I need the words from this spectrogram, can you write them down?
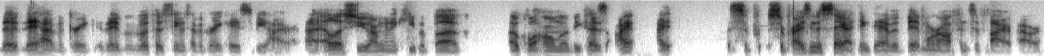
They, they have a great. They both those teams have a great case to be higher. Uh, LSU, I'm going to keep above Oklahoma because I, I, su- surprising to say, I think they have a bit more offensive firepower.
